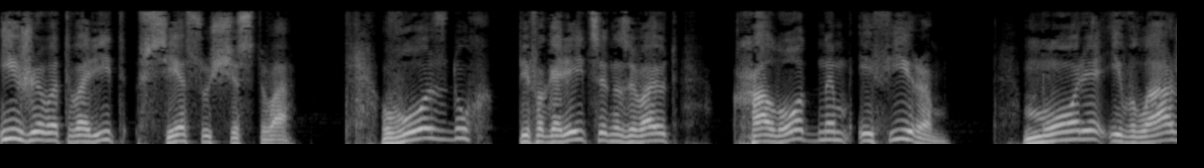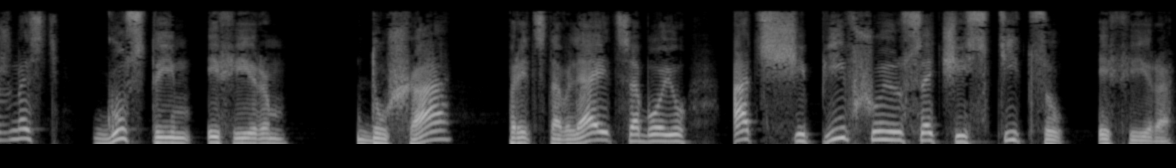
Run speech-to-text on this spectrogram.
и животворит все существа. Воздух пифагорейцы называют холодным эфиром, море и влажность густым эфиром. Душа представляет собою отщепившуюся частицу эфира.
